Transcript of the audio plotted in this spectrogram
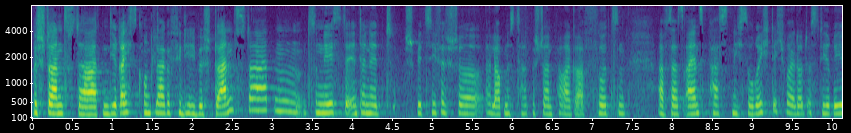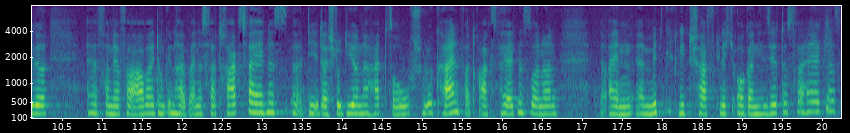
Bestandsdaten. Die Rechtsgrundlage für die Bestandsdaten, zunächst der internetspezifische Erlaubnistatbestand, Paragraph 14 Absatz 1 passt nicht so richtig, weil dort ist die Rede äh, von der Verarbeitung innerhalb eines Vertragsverhältnisses. Äh, der Studierende hat zur Hochschule kein Vertragsverhältnis, sondern ein äh, mitgliedschaftlich organisiertes Verhältnis,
